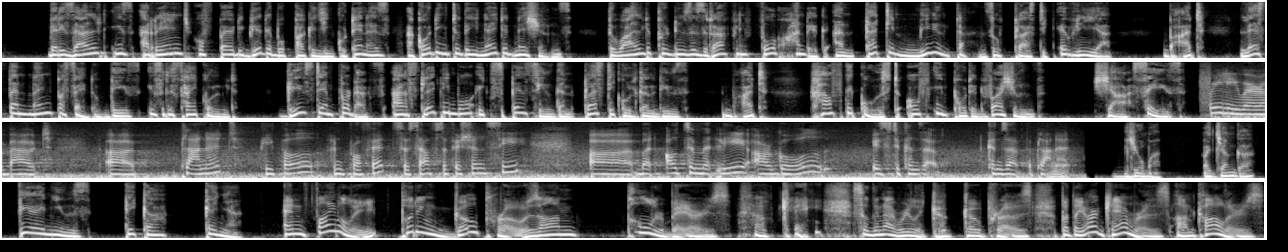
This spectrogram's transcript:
The result is a range of biodegradable packaging containers. According to the United Nations, the world produces roughly 430 million tons of plastic every year, but less than 9% of this is recycled. Green stem products are slightly more expensive than plastic alternatives, but half the cost of imported versions. Shah says. Really, we're about uh, planet, people, and profit, so self sufficiency. Uh, but ultimately, our goal is to conserve, conserve the planet. Juma Majanga, VOA News, Thika, Kenya. And finally, putting GoPros on polar bears. Okay, so they're not really Go- GoPros, but they are cameras on collars.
